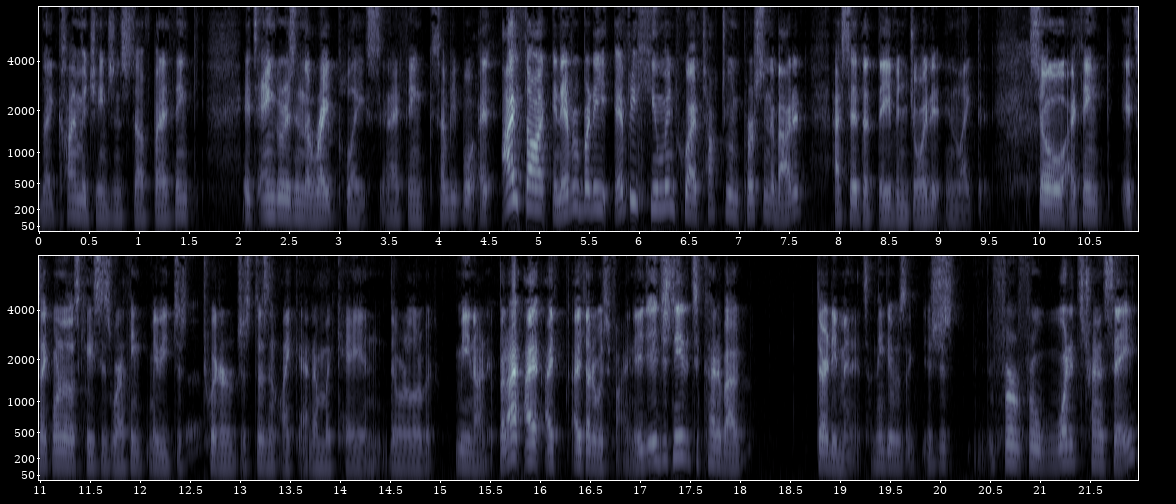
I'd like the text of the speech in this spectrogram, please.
like climate change and stuff. But I think its anger is in the right place. And I think some people, I, I thought, and everybody, every human who I've talked to in person about it has said that they've enjoyed it and liked it. So I think it's like one of those cases where I think maybe just Twitter just doesn't like Adam McKay and they were a little bit mean on it. But I, I, I, thought it was fine. It, it just needed to cut about 30 minutes. I think it was like, it's just for, for what it's trying to say,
